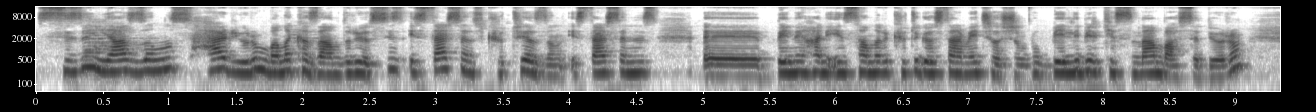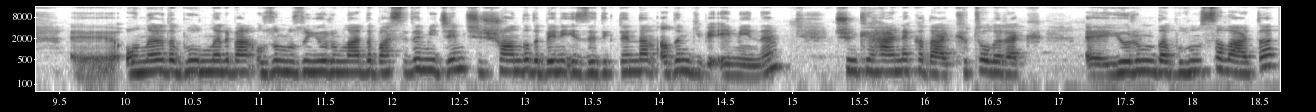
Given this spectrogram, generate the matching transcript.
sizin yazdığınız her yorum bana kazandırıyor. Siz isterseniz kötü yazın, isterseniz e, beni hani insanlara kötü göstermeye çalışın. Bu belli bir kesimden bahsediyorum. E, onlara da bunları ben uzun uzun yorumlarda bahsedemeyeceğim için şu anda da beni izlediklerinden adım gibi eminim. Çünkü her ne kadar kötü olarak e, yorumda bulunsalar da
